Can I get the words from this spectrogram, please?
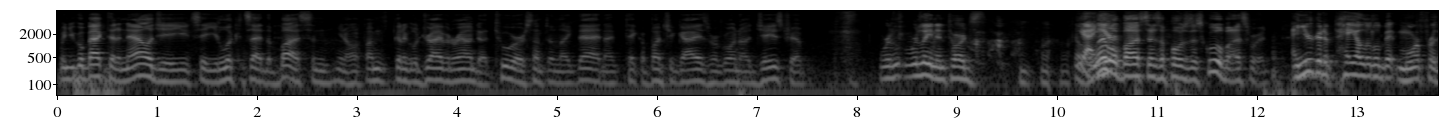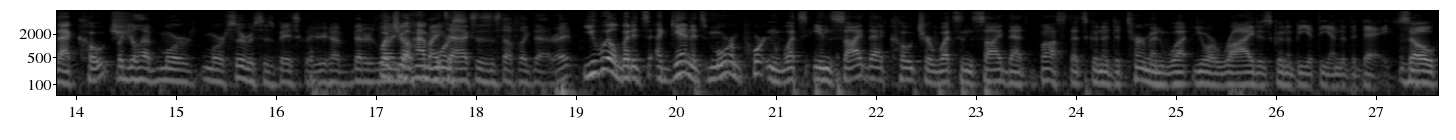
when you go back to the analogy, you'd say you look inside the bus, and you know if I'm going to go driving around to a tour or something like that, and I take a bunch of guys and we're going on a Jay's trip. We're, we're leaning towards you know, Yeah, a little bus as opposed to a school bus, where it, and you're going to pay a little bit more for that coach. but you'll have more more services basically. You'd have better But you'll have my more taxes and stuff like that, right? You will, but it's again, it's more important what's inside that coach or what's inside that bus that's going to determine what your ride is going to be at the end of the day. Mm-hmm. So,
